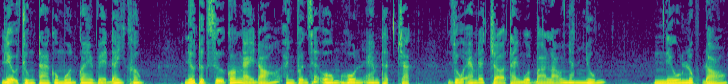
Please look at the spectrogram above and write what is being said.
liệu chúng ta có muốn quay về đây không? Nếu thực sự có ngày đó, anh vẫn sẽ ôm hôn em thật chặt, dù em đã trở thành một bà lão nhăn nhúm. Nếu lúc đó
